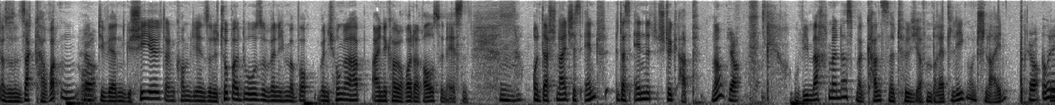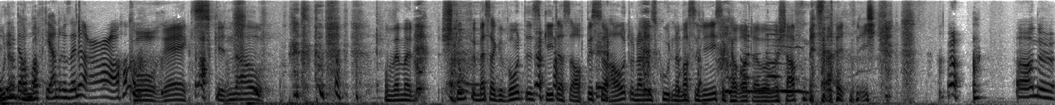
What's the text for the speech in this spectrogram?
also so einen Sack Karotten und ja. die werden geschält, dann kommen die in so eine Tupperdose und wenn ich mal Bock, wenn ich Hunger habe, eine Karotte raus und essen. Mhm. Und da schneide ich das, End, das Endstück ab. Ne? Ja. Und wie macht man das? Man kann es natürlich auf dem Brett legen und schneiden. Ja. Oder, Oder den Daumen auf die andere Seite. Ah. Korrekt, genau. und wenn man stumpfe Messer gewohnt ist, geht das auch bis zur Haut und dann ist gut und dann machst du die nächste Karotte, aber mit scharfen Messer halt nicht. Ah, nö.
